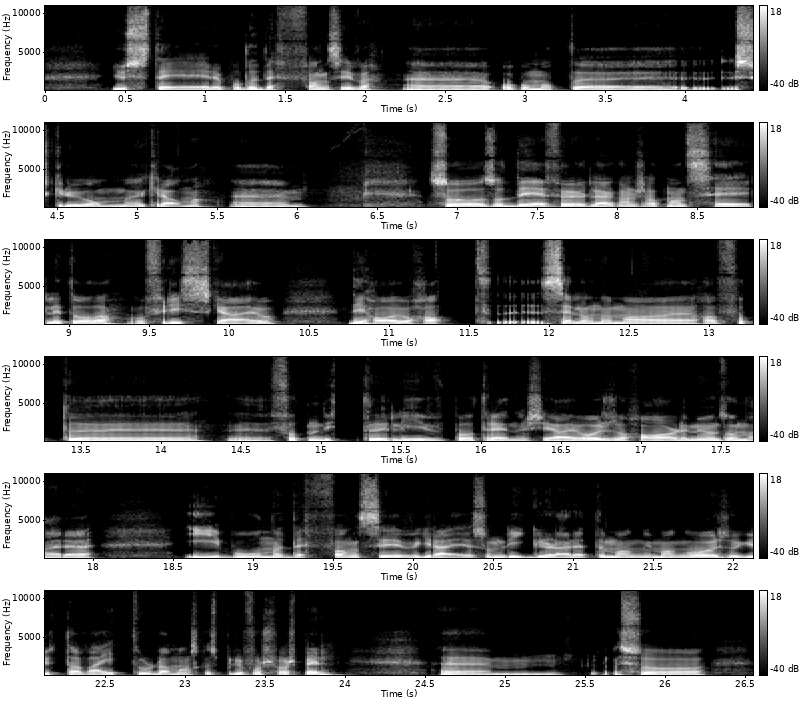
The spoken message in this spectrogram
justere på det defensive eh, og på en måte skru om krana. Eh, så, så det føler jeg kanskje at man ser litt òg, da. Og Frisk er jo De har jo hatt, selv om de har, har fått, eh, fått nytt liv på trenersida i år, så har de jo en sånn derre iboende defensiv greie som ligger der etter mange mange år, så gutta veit hvordan man skal spille forsvarsspill. Um, så,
